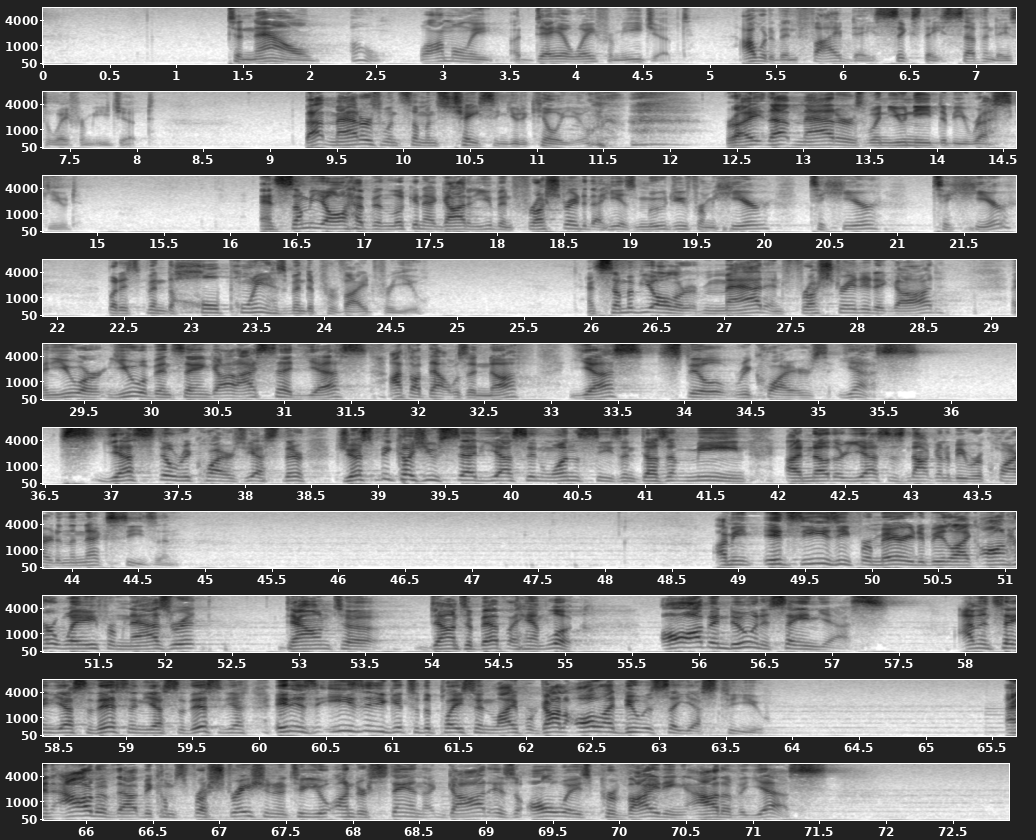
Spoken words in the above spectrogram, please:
To now, oh, well, I'm only a day away from Egypt. I would have been five days, six days, seven days away from Egypt. That matters when someone's chasing you to kill you, right? That matters when you need to be rescued. And some of y'all have been looking at God and you've been frustrated that He has moved you from here to here to here, but it's been the whole point has been to provide for you. And some of y'all are mad and frustrated at God, and you are you have been saying, God, I said yes. I thought that was enough. Yes still requires yes. Yes still requires yes. There just because you said yes in one season doesn't mean another yes is not going to be required in the next season. I mean, it's easy for Mary to be like on her way from Nazareth down to down to Bethlehem. Look, all I've been doing is saying yes. I've been saying yes to this and yes to this and yes. It is easy to get to the place in life where God, all I do is say yes to you. And out of that becomes frustration until you understand that God is always providing out of a yes.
